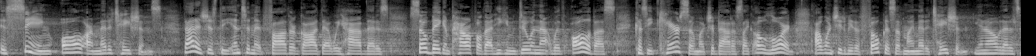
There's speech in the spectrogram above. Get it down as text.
is seeing all our meditations. That is just the intimate Father God that we have that is so big and powerful that He can be doing that with all of us because He cares so much about us. Like, oh Lord, I want you to be the focus of my meditation, you know, that it's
